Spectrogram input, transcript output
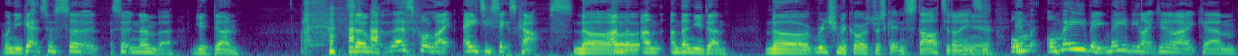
when you get to a certain a certain number, you're done. so let's call it like 86 caps. No. And, and, and then you're done. No, Richie McCaw is just getting started on it. It's- Or, or maybe, maybe like, you know, like um,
